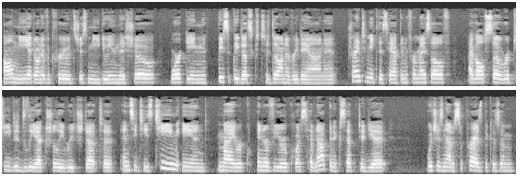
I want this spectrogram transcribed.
All me, I don't have a crew, it's just me doing this show, working basically dusk to dawn every day on it, trying to make this happen for myself. I've also repeatedly actually reached out to NCT's team, and my interview requests have not been accepted yet, which is not a surprise because I'm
